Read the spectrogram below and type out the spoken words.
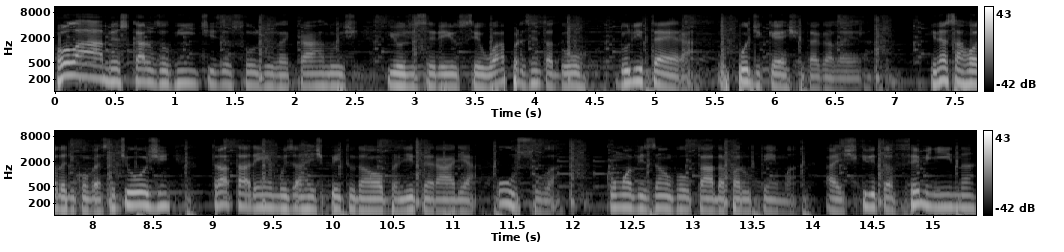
Olá, meus caros ouvintes, eu sou José Carlos e hoje serei o seu apresentador do Litera, o podcast da galera. E nessa roda de conversa de hoje, trataremos a respeito da obra literária Úrsula, com uma visão voltada para o tema a escrita feminina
